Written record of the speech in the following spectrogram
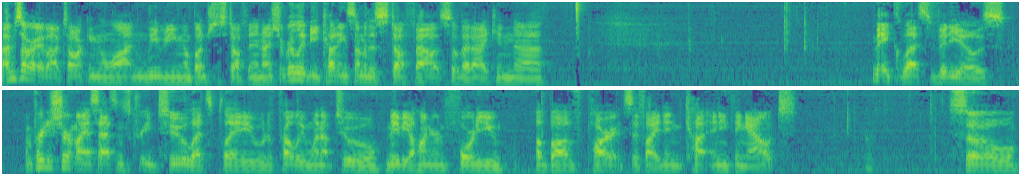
I'm sorry about talking a lot and leaving a bunch of stuff in. I should really be cutting some of this stuff out so that I can uh, make less videos. I'm pretty sure my Assassin's Creed 2 Let's Play would have probably went up to maybe 140 above parts if I didn't cut anything out. So...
